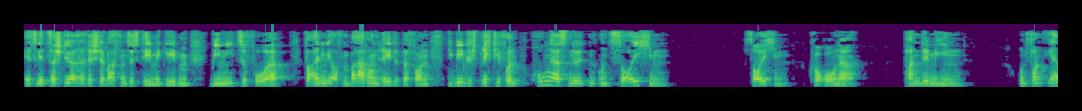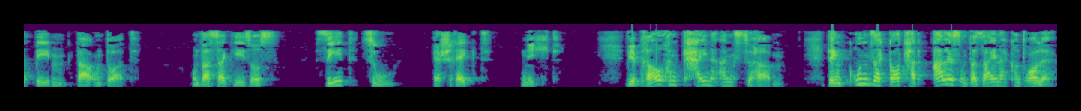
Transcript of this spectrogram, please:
Es wird zerstörerische Waffensysteme geben wie nie zuvor. Vor allem die Offenbarung redet davon. Die Bibel spricht hier von Hungersnöten und Seuchen. Seuchen, Corona, Pandemien und von Erdbeben da und dort. Und was sagt Jesus? Seht zu, erschreckt nicht. Wir brauchen keine Angst zu haben, denn unser Gott hat alles unter seiner Kontrolle.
